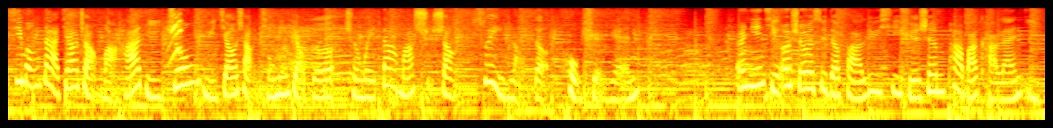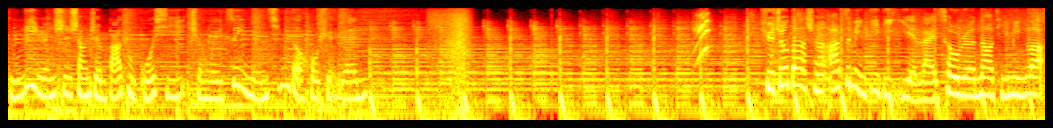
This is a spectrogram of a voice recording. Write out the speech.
西蒙大家长马哈迪终于交上提名表格，成为大马史上最老的候选人。而年仅二十二岁的法律系学生帕巴卡兰以独立人士上阵拔土国席，成为最年轻的候选人。雪州大臣阿兹敏弟弟也来凑热闹提名了。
